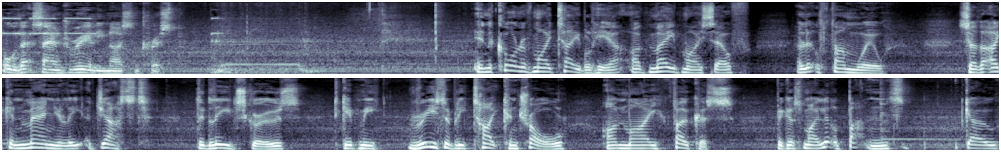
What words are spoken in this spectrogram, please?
Oh, that sounds really nice and crisp. In the corner of my table here, I've made myself a little thumb wheel so that I can manually adjust the lead screws to give me reasonably tight control on my focus because my little buttons go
